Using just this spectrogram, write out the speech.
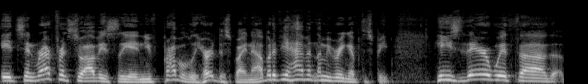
It's in reference to obviously, and you've probably heard this by now, but if you haven't, let me bring you up to speed. He's there with, uh,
